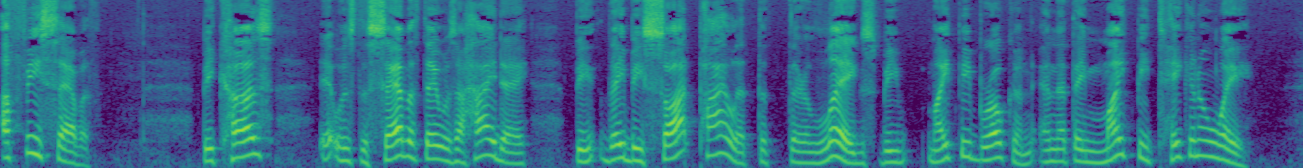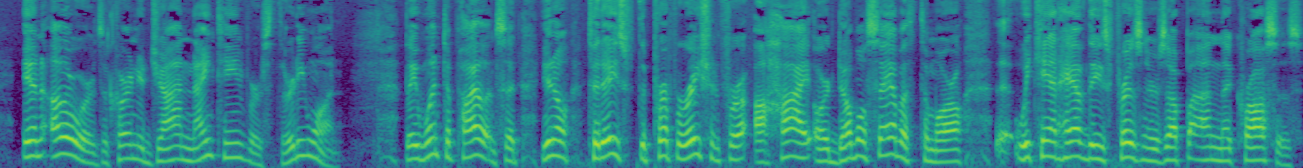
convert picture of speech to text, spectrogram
a feast Sabbath. Because it was the Sabbath day was a high day, be, they besought Pilate that their legs be might be broken and that they might be taken away. In other words, according to John 19, verse 31, they went to Pilate and said, You know, today's the preparation for a high or double Sabbath tomorrow. Uh, we can't have these prisoners up on the crosses.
